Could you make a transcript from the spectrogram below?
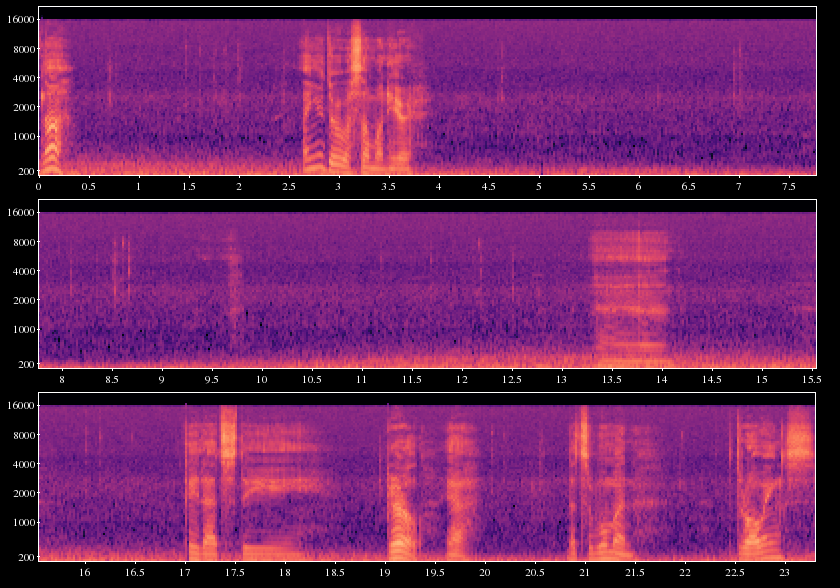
Nah. I knew there was someone here. Okay, that's the girl. Yeah. That's a woman. The drawings.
